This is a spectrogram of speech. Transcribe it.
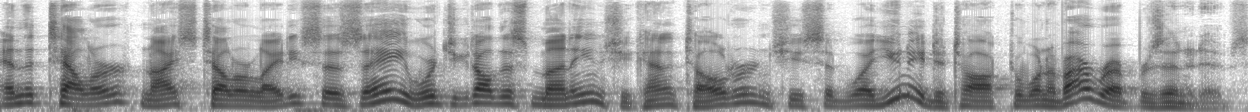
and the teller, nice teller lady, says, Hey, where'd you get all this money? And she kind of told her, and she said, Well, you need to talk to one of our representatives.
